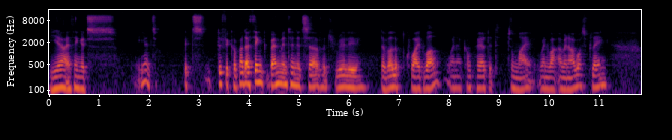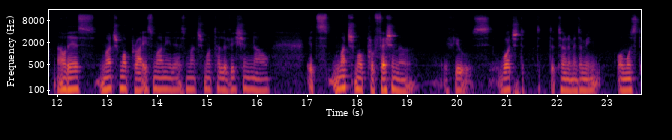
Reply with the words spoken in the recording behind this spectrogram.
Yeah, I think it's yeah it's it's difficult, but I think badminton itself it's really developed quite well when I compared it to my when when I was playing. Now there's much more prize money. There's much more television now. It's much more professional. If you watch the, the, the tournament, I mean, almost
